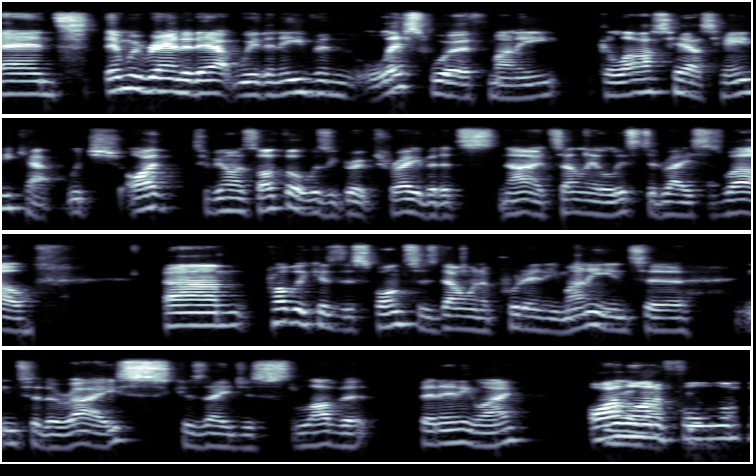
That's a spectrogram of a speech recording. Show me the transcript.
And then we rounded out with an even less worth money Glasshouse Handicap, which I, to be honest, I thought was a Group Three, but it's no, it's only a listed race as well. Um, probably because the sponsors don't want to put any money into into the race because they just love it. But anyway, eyeliner form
